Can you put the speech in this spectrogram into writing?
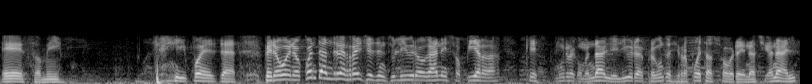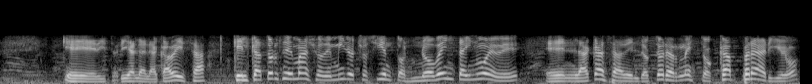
Eso mismo. Sí, puede ser. Pero bueno, cuenta Andrés Reyes en su libro Ganes o Pierda, que es muy recomendable, el libro de preguntas y respuestas sobre Nacional, que editorial a la cabeza, que el 14 de mayo de 1899, en la casa del doctor Ernesto Caprario,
